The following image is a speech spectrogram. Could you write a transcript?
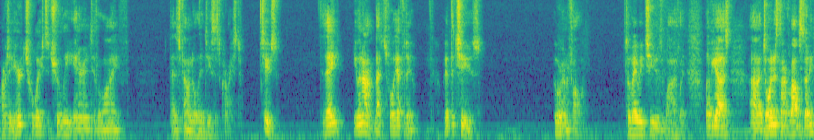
Or is it your choice to truly enter into the life that is found only in Jesus Christ? Choose. Today, you and I, that's what we have to do. We have to choose who we're going to follow. So may we choose wisely. Love you guys. Uh, join us tonight for Bible study.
